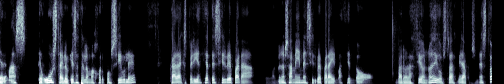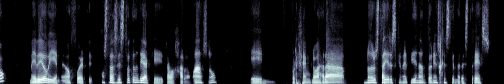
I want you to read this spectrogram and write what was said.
además te gusta y lo quieres hacer lo mejor posible, cada experiencia te sirve para, o al menos a mí me sirve para irme haciendo valoración, ¿no? Digo, ostras, mira, pues en esto me veo bien, me veo fuerte. Ostras, esto tendría que trabajarlo más, ¿no? Em, por ejemplo, ahora uno de los talleres que me piden, Antonio, es gestión del estrés.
